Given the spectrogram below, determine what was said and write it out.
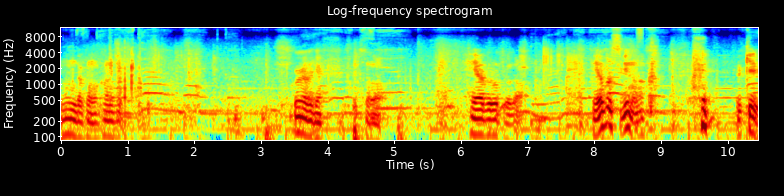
なんだこの感じ。これがだけその部屋風呂ってことだ。部屋風呂すげえななんか。ウケる。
